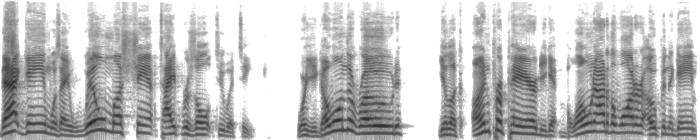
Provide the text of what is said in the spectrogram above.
that game was a Will Muschamp type result to a T, where you go on the road, you look unprepared, you get blown out of the water to open the game,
